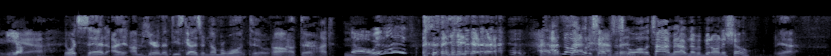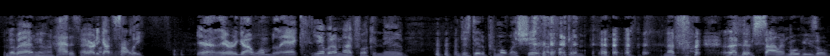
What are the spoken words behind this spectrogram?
Yeah. You know what's sad? I, I'm hearing that these guys are number one, too, Oh, out there. God. No, really? yeah. I, I does know. I go to San Francisco happen? all the time, man. I've never been on a show. Yeah. Never had me on. How does They that already got Sully. Yeah, they already got one black. Yeah, but I'm not fucking there. I'm just there to promote my shit, not fucking, not not do silent movies or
